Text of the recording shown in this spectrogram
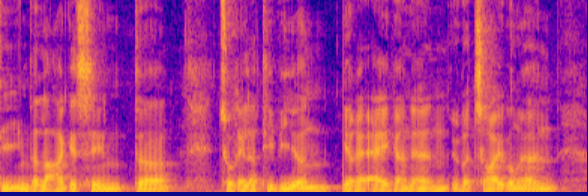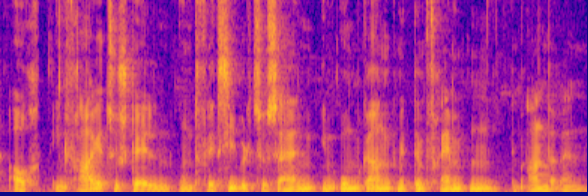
die in der Lage sind, äh, zu relativieren, ihre eigenen Überzeugungen auch in Frage zu stellen und flexibel zu sein im Umgang mit dem Fremden, dem anderen.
